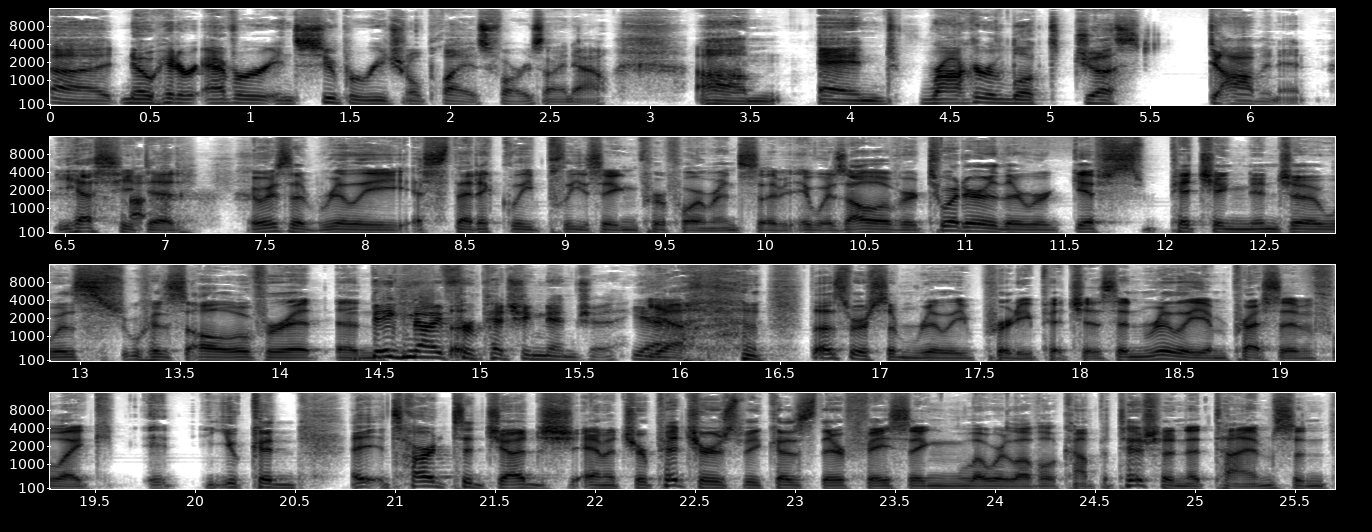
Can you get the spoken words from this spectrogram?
uh, no hitter ever in super regional play, as far as I know. Um, and Rocker looked just dominant. Yes, he uh, did. It was a really aesthetically pleasing performance. It was all over Twitter. There were gifs. Pitching Ninja was was all over it. And big night the, for Pitching Ninja. Yeah, yeah, those were some really pretty pitches and really impressive. Like it, you could. It's hard to judge amateur pitchers because they're facing lower level competition at times, and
